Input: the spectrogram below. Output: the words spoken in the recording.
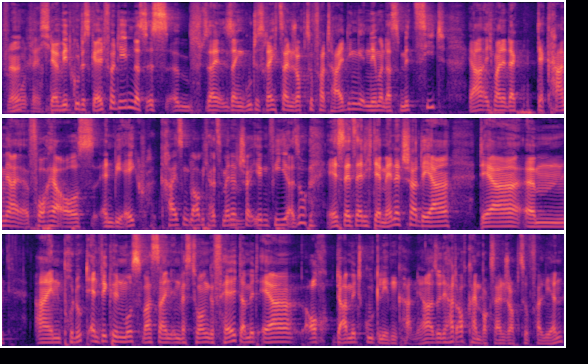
Vermutlich. Der ja. wird gutes Geld verdienen. Das ist äh, sein, sein, gutes Recht, seinen Job zu verteidigen, indem man das mitzieht. Ja, ich meine, der, der kam ja vorher aus NBA-Kreisen, glaube ich, als Manager mhm. irgendwie. Also er ist letztendlich der Manager, der, der ähm, ein Produkt entwickeln muss, was seinen Investoren gefällt, damit er auch damit gut leben kann. Ja, also der hat auch keinen Bock, seinen Job zu verlieren.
